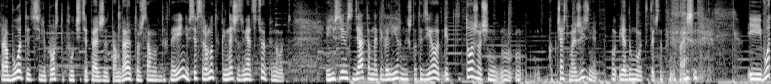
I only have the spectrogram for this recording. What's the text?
работать, или просто получить, опять же, там, да, то же самое вдохновение, все все равно так или иначе звонят Степину, вот, и они все время сидят там на этой галерной, что-то делают. И это тоже очень как часть моей жизни. Ну, я думаю, ты точно понимаешь. И вот,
